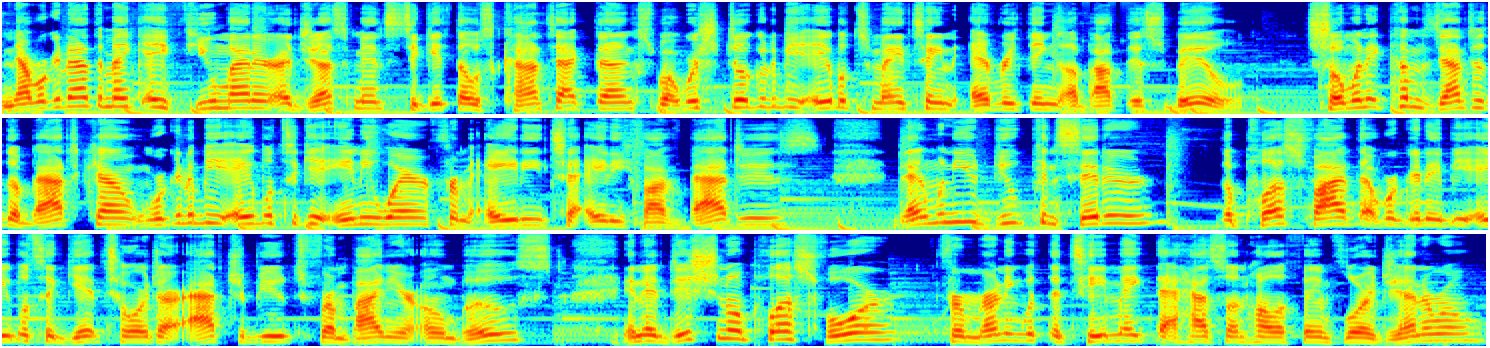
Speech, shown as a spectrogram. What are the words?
Now we're going to have to make a few minor adjustments to get those contact dunks, but we're still going to be able to maintain everything about this build. So when it comes down to the badge count, we're going to be able to get anywhere from 80 to 85 badges. Then when you do consider the plus 5 that we're going to be able to get towards our attributes from buying your own boost, an additional plus 4 from running with the teammate that has on Hall of Fame floor general,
